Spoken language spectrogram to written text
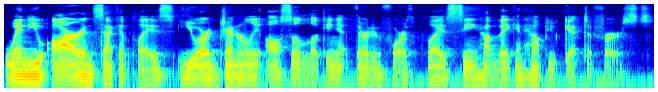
when you are in second place, you are generally also looking at third and fourth place, seeing how they can help you get to first,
